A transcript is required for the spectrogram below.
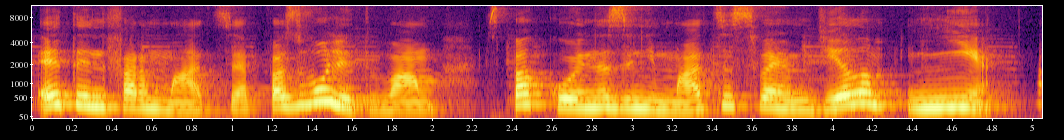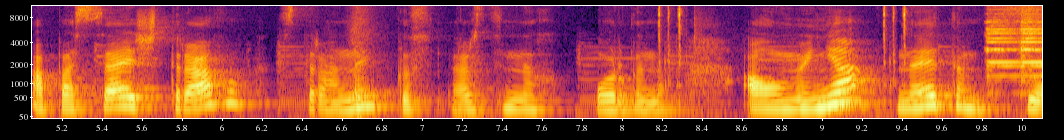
Эта информация позволит вам спокойно заниматься своим делом, не опасаясь штрафов стороны государственных органов. А у меня на этом все.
